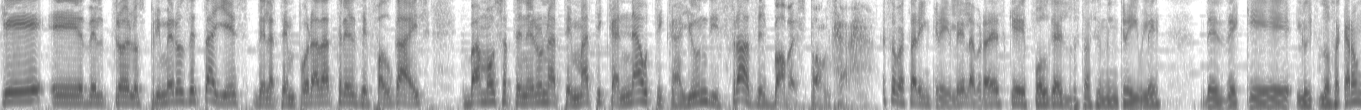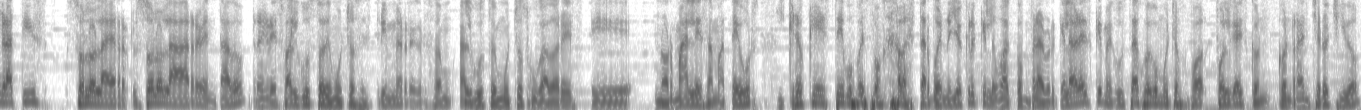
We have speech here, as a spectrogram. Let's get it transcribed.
que eh, dentro de los primeros detalles de la temporada 3 de Fall Guys vamos a tener una temática náutica y un disfraz de Bob Esponja. Eso va a estar increíble. La verdad es que Fall Guys lo está haciendo increíble. Desde que lo, sacaron gratis, solo la, solo la ha reventado. Regresó al gusto de muchos streamers, regresó al gusto de muchos jugadores eh, normales, amateurs. Y creo que este Bob Esponja va a estar bueno. Yo creo que lo voy a comprar porque la verdad es que me gusta. Juego mucho Fall Guys con, con Ranchero Chido.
